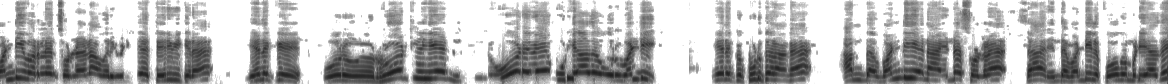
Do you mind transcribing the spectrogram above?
வண்டி வரலன்னு சொன்னேன்னா அவர்கிட்ட தெரிவிக்கிறேன். எனக்கு ஒரு ரோட்லயே ஓடவே முடியாத ஒரு வண்டி எனக்கு கொடுக்குறாங்க. அந்த வண்டியை நான் என்ன சொல்றேன்? சார் இந்த வண்டியில போக முடியாது.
